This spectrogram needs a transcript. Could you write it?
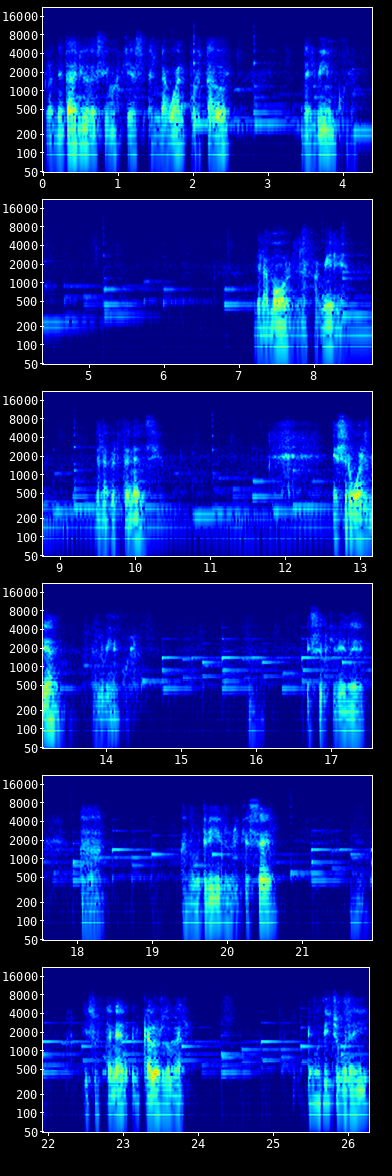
planetario decimos que es el nahual portador del vínculo, del amor, de la familia, de la pertenencia. Es el guardián del vínculo es el que viene a, nutrir, enriquecer y sostener el calor de hogar. Hemos dicho por ahí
